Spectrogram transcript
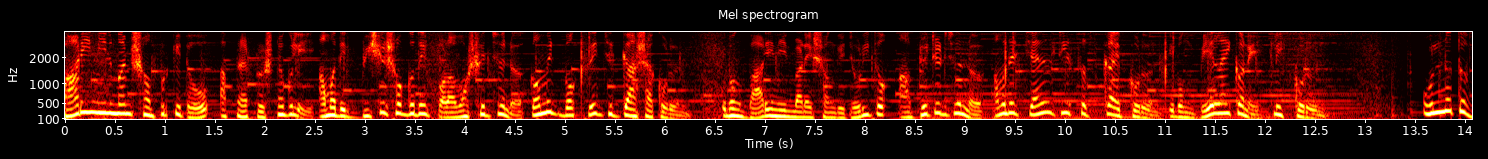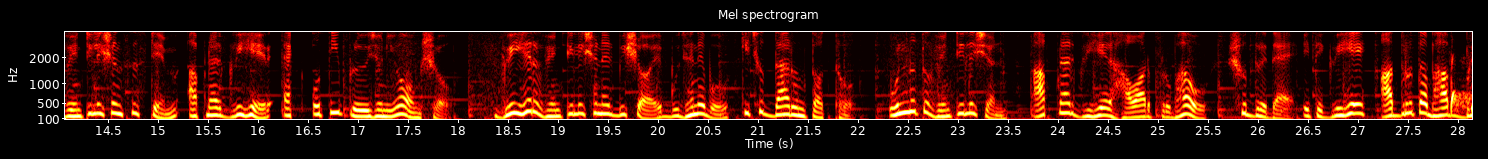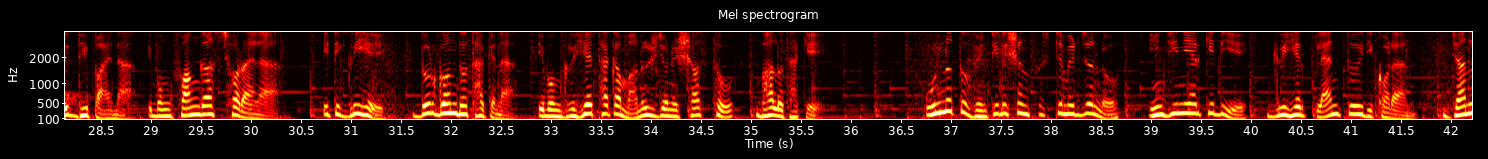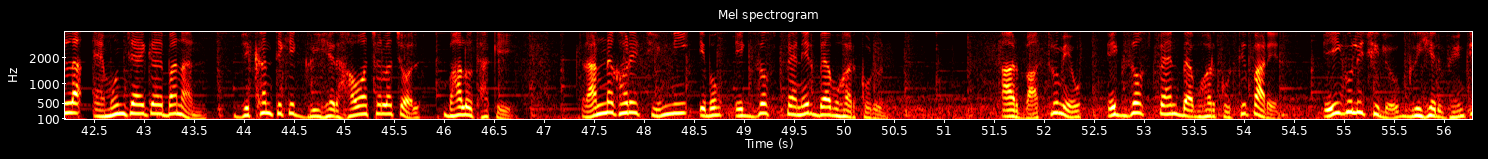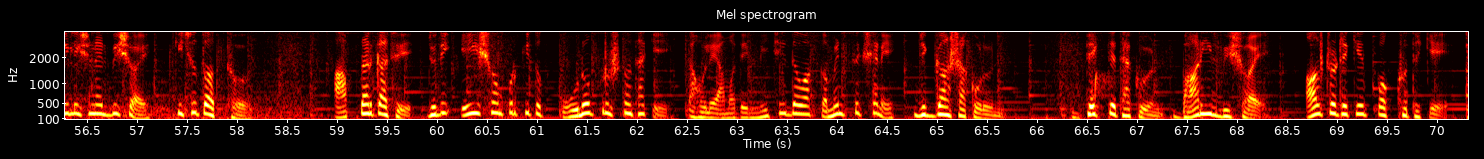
বাড়ি নির্মাণ সম্পর্কিত আপনার প্রশ্নগুলি আমাদের বিশেষজ্ঞদের পরামর্শের জন্য কমেন্ট বক্সে জিজ্ঞাসা করুন এবং বাড়ি নির্মাণের সঙ্গে জড়িত আপডেটের জন্য আমাদের চ্যানেলটি সাবস্ক্রাইব করুন এবং বেল আইকনে ক্লিক করুন। উন্নত ভেন্টিলেশন সিস্টেম আপনার গৃহের এক অতি প্রয়োজনীয় অংশ। গৃহের ভেন্টিলেশনের বিষয়ে বুঝে নেব কিছু দারুণ তথ্য। উন্নত ভেন্টিলেশন আপনার গৃহের হাওয়ার প্রবাহ শুধরে দেয়। এতে গৃহে আর্দ্রতা ভাব বৃদ্ধি পায় না এবং ফাঙ্গাস ছড়ায় না। এতে গৃহে দুর্গন্ধ থাকে না এবং গৃহে থাকা মানুষজনের স্বাস্থ্য ভালো থাকে। উন্নত ভেন্টিলেশন সিস্টেমের জন্য ইঞ্জিনিয়ারকে দিয়ে গৃহের প্ল্যান তৈরি করান। জানলা এমন জায়গায় বানান যেখান থেকে গৃহের হাওয়া চলাচল ভালো থাকে। রান্নাঘরে চিমনি এবং এক্সস্ট ফ্যানের ব্যবহার করুন। আর বাথরুমেও এক্সস্ট ফ্যান ব্যবহার করতে পারেন। এইগুলি ছিল গৃহের ভেন্টিলেশনের বিষয়ে কিছু তথ্য। আপনার কাছে যদি এই সম্পর্কিত কোনো প্রশ্ন থাকে, তাহলে আমাদের নিচে দেওয়া কমেন্ট সেকশনে জিজ্ঞাসা করুন। দেখতে থাকুন বাড়ির বিষয় আলট্রাটেকের পক্ষ থেকে।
